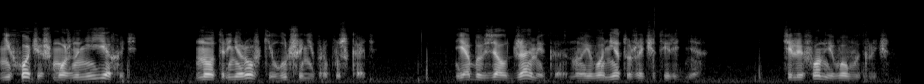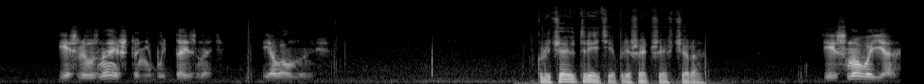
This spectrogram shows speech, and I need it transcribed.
Не хочешь, можно не ехать. Но тренировки лучше не пропускать. Я бы взял Джамика, но его нет уже четыре дня. Телефон его выключен. Если узнаешь что-нибудь, дай знать. Я волнуюсь. Включаю третье, пришедшее вчера. И снова я.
